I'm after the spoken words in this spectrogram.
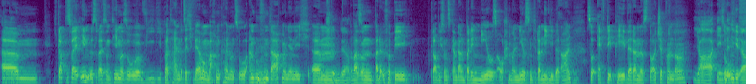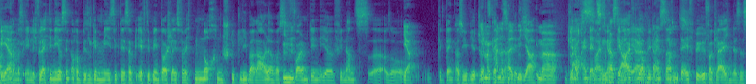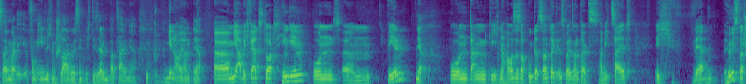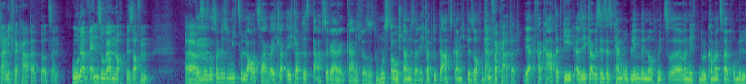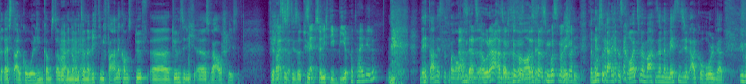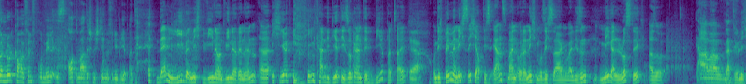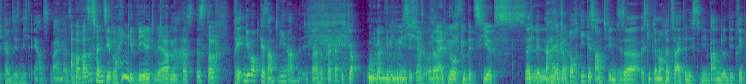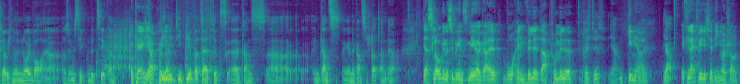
Ähm, ich glaube, das war ja eh in Österreich so ein Thema, so wie die Parteien tatsächlich Werbung machen können und so. Anrufen darf man ja nicht. Ähm, Mhm. Stimmt, ja. Da war so ein, bei der ÖVP, glaube ich, so ein Skandal. Und bei den Neos auch schon mal. Neos sind ja dann die Liberalen. So FDP wäre dann das deutsche Pendant. Ja, ähnlich. So ungefähr. Ja, kann man es ähnlich. Vielleicht die Neos sind noch ein bisschen gemäßigt. Deshalb die FDP in Deutschland ist vielleicht noch ein Stück liberaler, was vor allem den ihr Finanz, äh, also Mhm. Ja. Gedenk, also ihr Wirtschafts Ja, man kann das halt nicht Ja. immer Genau, gleichsetzen. eins. Du kannst die genau, AfD ja. auch nicht eins zu eins Kommt- mit der FPÖ vergleichen. Das ist, sagen wir mal, vom ähnlichen Schlager. Wir sind nicht dieselben Parteien, ja. Genau, ja. Ja. Ähm, ja, aber ich werde dort hingehen und ähm, wählen. Ja. Und dann gehe ich nach Hause. Ist auch gut, dass Sonntag ist, weil sonntags habe ich Zeit. Ich werde höchstwahrscheinlich verkatert dort sein. Oder wenn sogar noch besoffen. das, das solltest du nicht so laut sagen, weil ich glaube, ich glaub, das darfst du gar gar nicht. Also du musst Oh. imstande sein. Ich glaube, du darfst gar nicht besoffen Dann sein. verkatert. Ja, verkartet geht. Also ich glaube, es ist jetzt kein Problem, wenn du noch mit, äh, weiß nicht, 0,2 Promille Restalkohol hinkommst, aber Ja, wenn du ja, mit so ja. einer richtigen Fahne kommst, dürf, äh, dürfen sie dich äh, sogar ausschließen. Für was Scheiße. ist dieser Typ? Selbst wenn ich die Bierpartei wähle? nee, dann ist das Voraussetzung. Dann- dann- oder? Also das- das- Voraussetzung. das muss man schon- Richtig. Dann musst du gar nicht das Kreuz mehr machen, sondern messen sie den Alkoholwert. Über 0,5 Promille ist automatisch eine Stimme für die Bierpartei. Denn, liebe Nicht-Wiener und Wienerinnen, äh, hier in Wien kandidiert die sogenannte Bierpartei. Ja. Und ich bin mir nicht sicher, ob die es ernst meinen oder nicht, muss ich sagen, weil die sind mega lustig. Also, aber, natürlich können sie es nicht ernst meinen. Also, aber was ist, wenn sie reingewählt werden? Das ist doch. Treten die überhaupt Gesamt-Wien an? Ich weiß es gerade gar nicht. Ich glaube, Uh, da bin ich mir nicht, sicher. Oder? Vielleicht nur Ich auf dem Bezirks. Na, ich bin, nein, ich glaube doch die Gesamtwien. Dieser, es gibt ja noch eine zweite Liste, die Wandel, die tritt, glaube ich, nur in Neubau, ja, also im siebten Bezirk an. Okay, ich ja, glaub, kann die, sein. die Bierpartei tritt äh, ganz, äh, in ganz in der ganzen Stadt an, ja. Der Slogan ist übrigens mega geil. Wo ein Wille, da Promille. Richtig? Ja. Genial. Ja. Ja, vielleicht wähle ich ja die, mal schauen.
